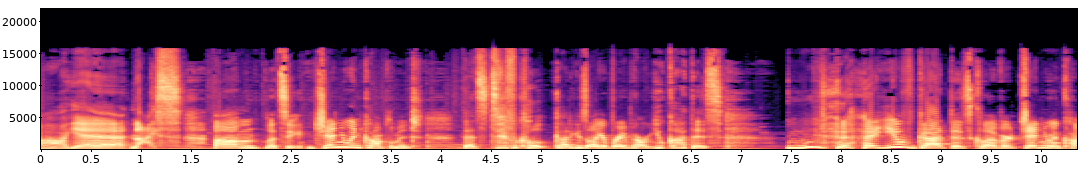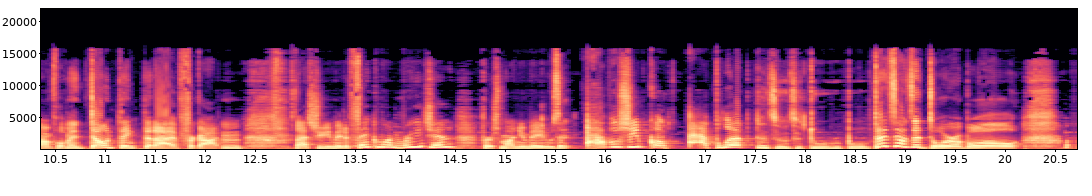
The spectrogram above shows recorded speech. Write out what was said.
Ah, yeah, nice. Um, let's see. Genuine compliment. That's difficult. Gotta use all your brain power. You got this. You've got this, clever. Genuine compliment. Don't think that I've forgotten. Last year you made a fake mon region. First mon you made was an apple sheep called Applep. That sounds adorable. That sounds adorable.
